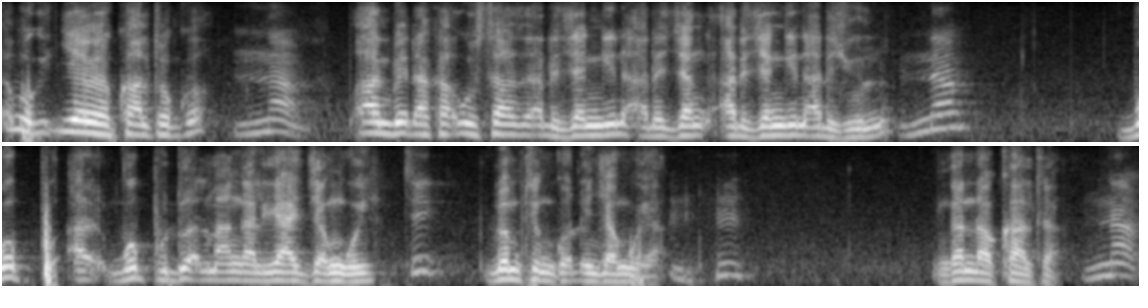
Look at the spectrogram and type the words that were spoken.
Ebo ƴeewe kalton ko an mbiɗa ka oustage aɗa janggina aɗa jang aɗa janggina aɗa julna. نعم boppu a- boppu duɗal ma ngal ya janggoy تك lomtin goɗɗo janggoya مهم. ganda ko kalta نعم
